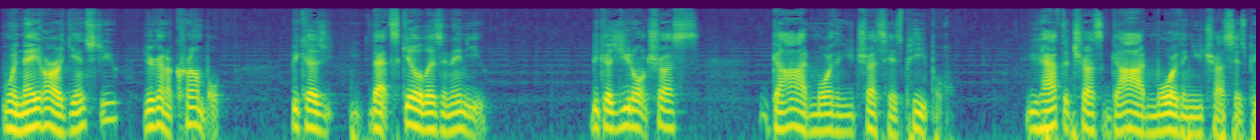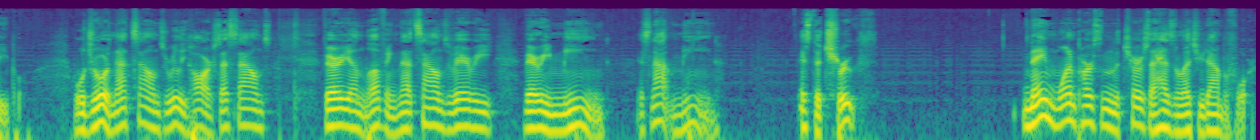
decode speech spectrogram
when they are against you, you're going to crumble because that skill isn't in you. Because you don't trust God more than you trust his people. You have to trust God more than you trust his people. Well, Jordan, that sounds really harsh. That sounds very unloving. That sounds very, very mean. It's not mean, it's the truth. Name one person in the church that hasn't let you down before.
